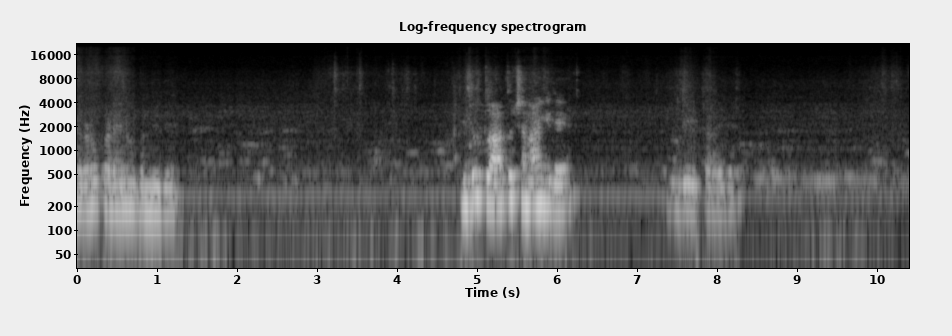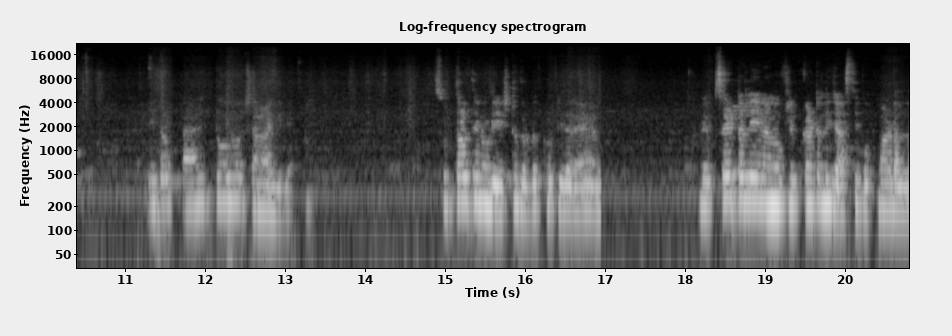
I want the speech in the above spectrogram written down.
ಎರಡು ಕಡೆನೂ ಬಂದಿದೆ. ಇದು ಕ್ಲಾತು ಚೆನ್ನಾಗಿದೆ. ನೋಡಿ ಈ ಥರ ಇದೆ. ಇದ್ರ ಪ್ಯಾಂಟೂ ಚೆನ್ನಾಗಿದೆ. ಸುತ್ತಾಳ್ತೆ ನೋಡಿ ಎಷ್ಟು ದೊಡ್ಡದು ಕೊಟ್ಟಿದ್ದಾರೆ. ವೆಬ್ಸೈಟಲ್ಲಿ ನಾನು ಫ್ಲಿಪ್ಕಾರ್ಟಲ್ಲಿ ಜಾಸ್ತಿ ಬುಕ್ ಮಾಡಲ್ಲ.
